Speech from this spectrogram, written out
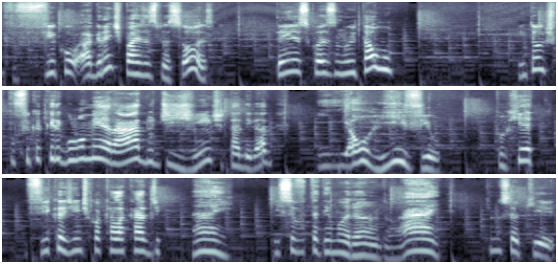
fico, a grande parte das pessoas tem as coisas no Itaú. Então, tipo, fica aquele aglomerado de gente, tá ligado? E é horrível. Porque fica a gente com aquela cara de ai, isso tá demorando, ai, que não sei o que.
